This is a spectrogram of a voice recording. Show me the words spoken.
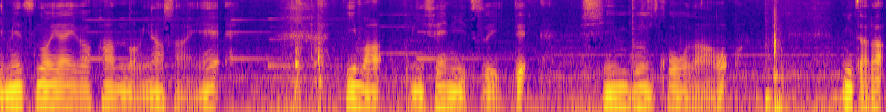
鬼滅の刃ファンの皆さんへ今店について新聞コーナーを見たら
